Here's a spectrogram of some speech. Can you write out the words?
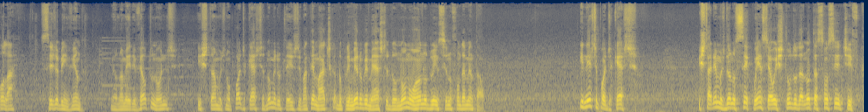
Olá, seja bem-vindo. Meu nome é Erivelto Nunes. Estamos no podcast número 3 de matemática do primeiro bimestre do nono ano do ensino fundamental. E neste podcast estaremos dando sequência ao estudo da notação científica,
